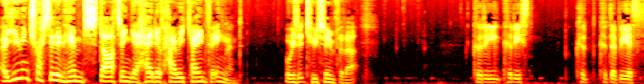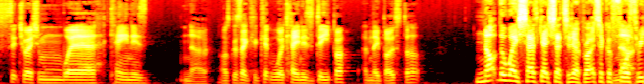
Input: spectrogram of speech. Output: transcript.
Are you interested in him starting ahead of Harry Kane for England, or is it too soon for that? Could he? Could he? Could could there be a situation where Kane is? No, I was going to say could, where Kane is deeper and they both start. Not the way Southgate sets it up, right? It's like a No, four-three-three,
